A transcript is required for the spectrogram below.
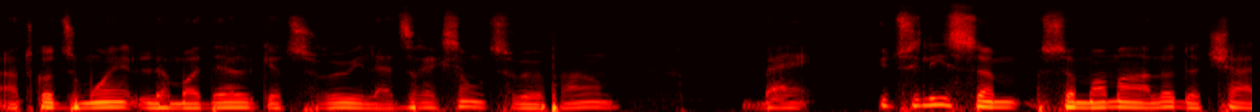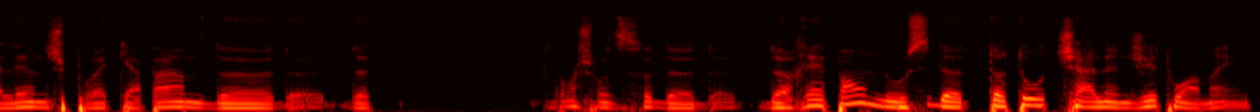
en tout cas, du moins, le modèle que tu veux et la direction que tu veux prendre, ben utilise ce, ce moment-là de challenge pour être capable de- de- comment je peux dire ça, de, de- répondre, mais aussi de t'auto-challenger toi-même,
